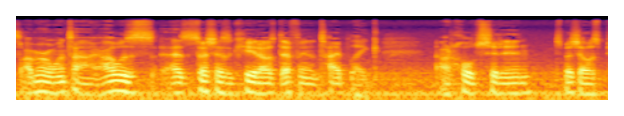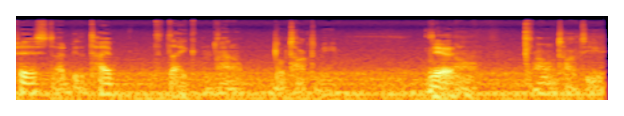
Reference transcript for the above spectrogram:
So I remember one time I was, as especially as a kid, I was definitely the type like, I'd hold shit in. Especially I was pissed. I'd be the type to like, I don't, don't talk to me. Yeah. I won't talk to you.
